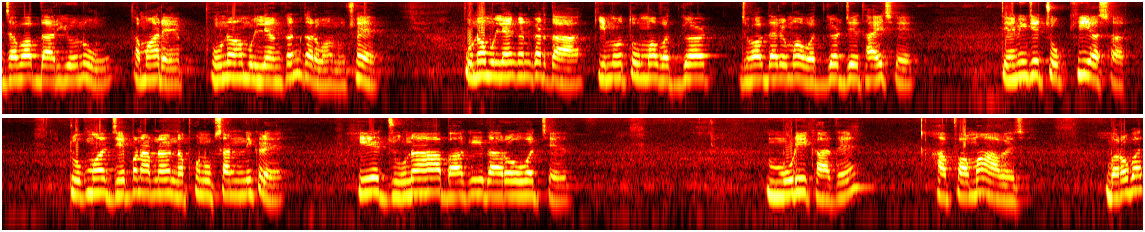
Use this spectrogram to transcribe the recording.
જવાબદારીઓનું તમારે પુનઃ મૂલ્યાંકન કરવાનું છે. પુનઃ મૂલ્યાંકન કરતાં કિંમતોમાં વધઘટ, જવાબદારીઓમાં વધઘટ જે થાય છે, તેની જે ચોખ્ખી અસર, ટૂંકમાં જે પણ આપણા નફો નુકસાન નીકળે એ જૂના ભાગીદારો વચ્ચે મૂડી ખાતે આપવામાં આવે છે. બરાબર?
